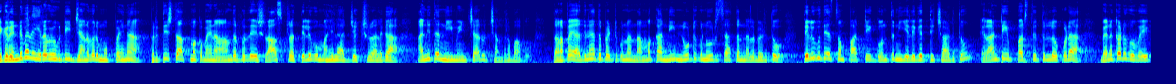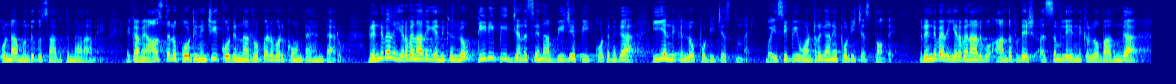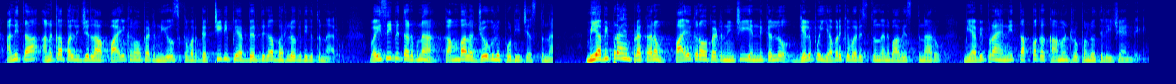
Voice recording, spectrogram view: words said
ఇక రెండు వేల ఇరవై ఒకటి జనవరి ముప్పైన ప్రతిష్టాత్మకమైన ఆంధ్రప్రదేశ్ రాష్ట్ర తెలుగు మహిళా అధ్యక్షురాలుగా అనిత నియమించారు చంద్రబాబు. తనపై అధినేత పెట్టుకున్న నమ్మకాన్ని నూటుకు నూరు శాతం నిలబెడుతూ తెలుగుదేశం పార్టీ గొంతుని ఎలుగెత్తి చాటుతూ ఎలాంటి పరిస్థితుల్లో కూడా వెనకడుగు వేయకుండా ముందుకు సాగుతున్నారు ఆమె. ఇక ఆమె ఆస్తులు కోటి నుంచి కోటిన్నర రూపాయల వరకు ఉంటాయంటారు. రెండు వేల ఇరవై నాలుగు ఎన్నికల్లో టీడీపీ జనసేన బీజేపీ కూటమిగా ఈ ఎన్నికల్లో పోటీ చేస్తున్నాయి. వైసీపీ ఒంటరిగానే పోటీ చేస్తోంది. రెండు వేల ఇరవై నాలుగు ఆంధ్రప్రదేశ్ అసెంబ్లీ ఎన్నికల్లో భాగంగా అనిత అనకాపల్లి జిల్లా పాయకరావుపేట నియోజకవర్గ టీడీపీ అభ్యర్థిగా బరిలోకి దిగుతున్నారు. వైసీపీ తరపున కంబాల జోగులు పోటీ చేస్తున్నారు. మీ అభిప్రాయం ప్రకారం పాయకరావుపేట నుంచి ఎన్నికల్లో గెలుపు ఎవరికి వరిస్తుందని భావిస్తున్నారు? మీ అభిప్రాయాన్ని తప్పక కామెంట్ రూపంలో తెలియజేయండి.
